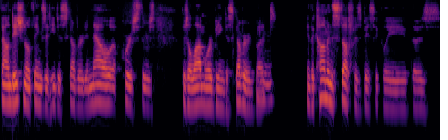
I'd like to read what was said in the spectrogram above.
foundational things that he discovered and now of course there's there's a lot more being discovered but Mhm. you know, the common stuff is basically those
